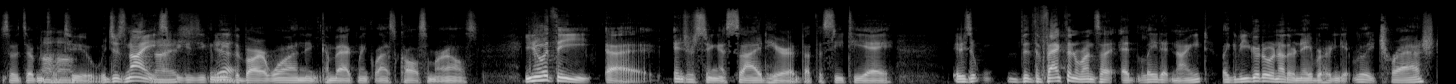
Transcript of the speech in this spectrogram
so it's open Uh-huh. till two which is nice, Nice. because you can Yeah. leave the bar at one and come back make last call somewhere else you know what the uh interesting aside here about the cta is the, the fact that it runs at, at late at night like if you go to another neighborhood and get really trashed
